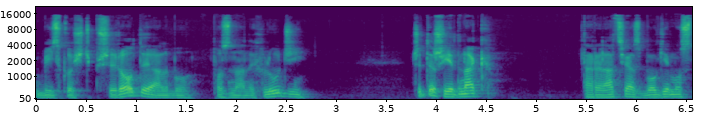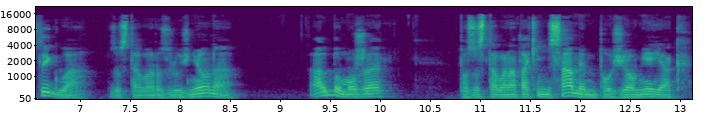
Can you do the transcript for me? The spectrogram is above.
bliskość przyrody albo poznanych ludzi, czy też jednak ta relacja z Bogiem ostygła, została rozluźniona, albo może pozostała na takim samym poziomie jak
